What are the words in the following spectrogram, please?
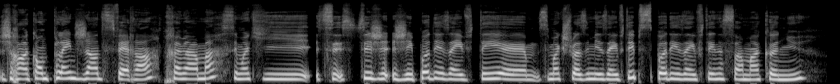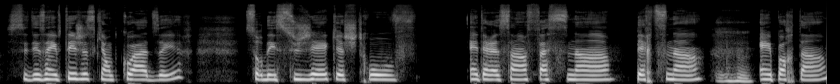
je rencontre plein de gens différents. Premièrement, c'est moi qui. Tu sais, j'ai- pas des invités. euh, c'est moi qui choisis mes invités, puis c'est pas des invités nécessairement connus. C'est des invités juste qui ont de quoi à dire sur des sujets que je trouve intéressants, fascinants, pertinents, Mhm. importants.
